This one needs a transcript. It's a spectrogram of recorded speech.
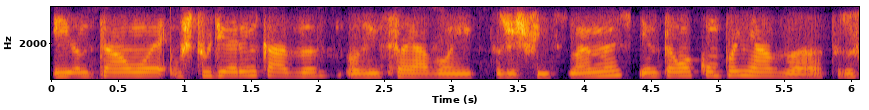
E então eh, o estúdio era em casa, eles ensaiavam aí todos os fins de semana, e então acompanhava todos,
